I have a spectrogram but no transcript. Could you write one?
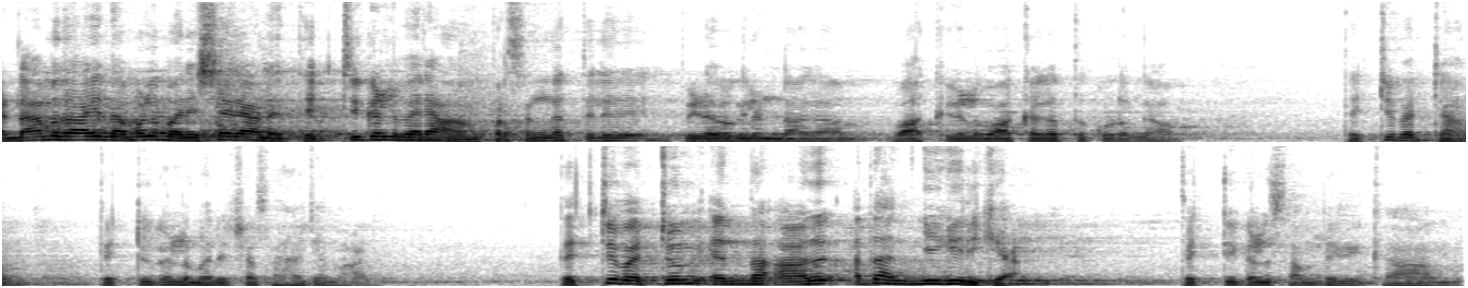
രണ്ടാമതായി നമ്മൾ മനുഷ്യരാണ്. തെറ്റുകൾ വരാം. പ്രസംഗത്തിൽ പിഴവുകളുണ്ടാകാം. വാക്കുകൾ വാക്കകത്ത് കൊടുങ്ങാം. തെറ്റുപറ്റാം. തെറ്റുകൾ മനുഷ്യ സഹജമാണ് തെറ്റുപറ്റും എന്ന അത് അത് അംഗീകരിക്കാം തെറ്റുകൾ സംഭവിക്കാം.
